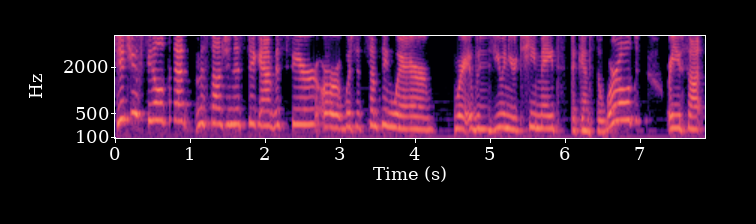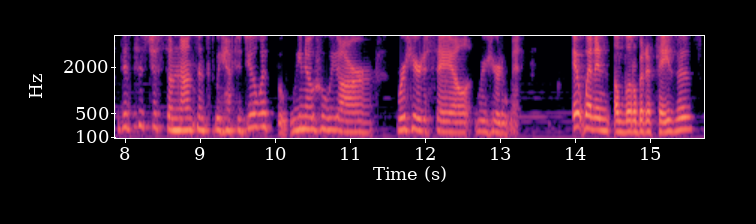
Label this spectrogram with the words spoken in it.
Did you feel that misogynistic atmosphere or was it something where where it was you and your teammates against the world or you thought this is just some nonsense we have to deal with but we know who we are. We're here to sail. We're here to win it went in a little bit of phases.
